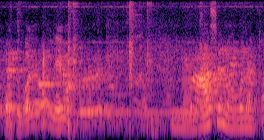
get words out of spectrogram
কত গজা নেবে না নেব না তো।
